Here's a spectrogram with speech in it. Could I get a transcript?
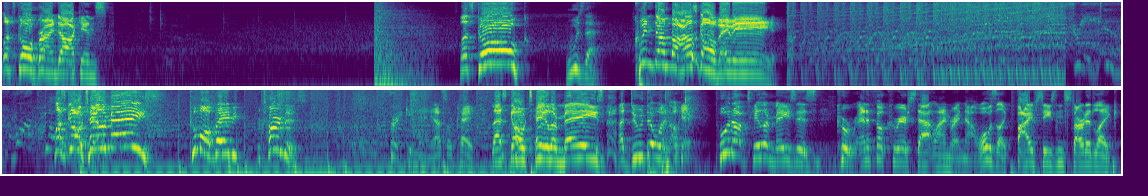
Let's go, Brian Dawkins. Let's go. Who is that? Quinn Dunbar. Let's go, baby. Let's go, Taylor Mays. Come on, baby. Return this. Freaking A. That's okay. Let's go, Taylor Mays. A dude that was, okay, put up Taylor Mays' NFL career stat line right now. What was it, like five seasons? Started like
